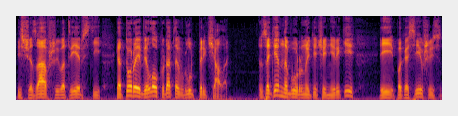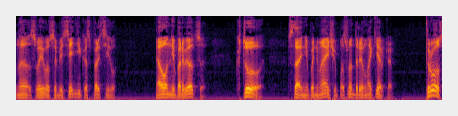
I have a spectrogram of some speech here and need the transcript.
исчезавшую в отверстии, которое вело куда-то вглубь причала. Затем на бурное течение реки и, покосившись на своего собеседника, спросил. — А он не порвется? — Кто? — Стань непонимающе посмотрел на Керка. — Трос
